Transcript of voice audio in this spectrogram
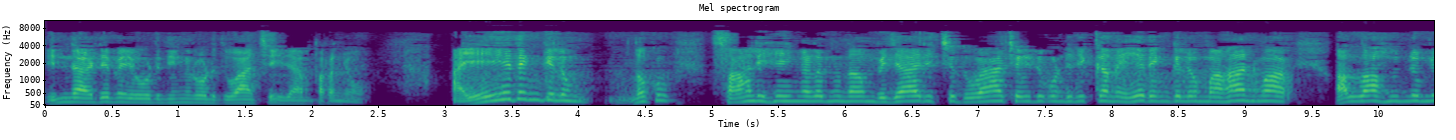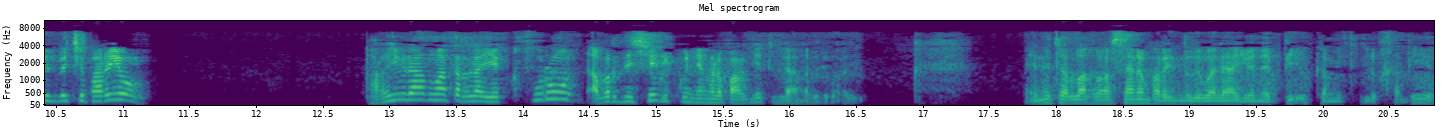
ഇന്ന അടിമയോട് നിങ്ങളോട് ദുവാ ചെയ്യാൻ പറഞ്ഞോ? ഏതെങ്കിലും നോക്കൂ സാലിഹ്യങ്ങളെന്ന് നാം വിചാരിച്ച് ദുവാ ചെയ്തുകൊണ്ടിരിക്കുന്ന ഏതെങ്കിലും മഹാന്മാർ അള്ളാഹുവിന്റെ മുമ്പിൽ വെച്ച് പറയോ? പറയൂല എന്ന് മാത്രമല്ല യക്ഫുറൂൻ. അവർ നിഷേധിക്കും ഞങ്ങൾ പറഞ്ഞിട്ടില്ല എന്ന് അവർ പറയും. എന്നിട്ട് അള്ളാഹു അവസാനം പറയുന്നത് വലായു നബി ഖബീർ.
